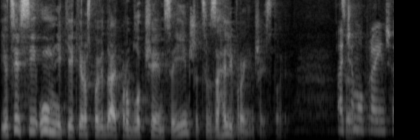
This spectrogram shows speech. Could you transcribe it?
І оці всі умніки, які розповідають про блокчейн, це інше, це взагалі про інша історія. А Це- чому про інше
